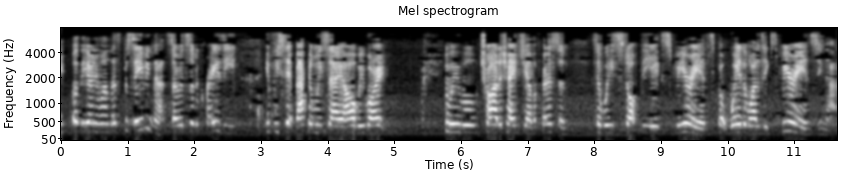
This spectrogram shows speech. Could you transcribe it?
You're the only one that's perceiving that. So it's sort of crazy if we step back and we say, oh, we won't we will try to change the other person so we stop the experience, but we're the ones experiencing that.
